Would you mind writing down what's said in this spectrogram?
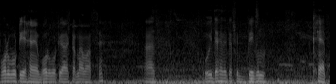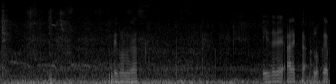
বরবটি হ্যাঁ বরবটি আর একটা নাম আছে। আর ওই দেখা যাইতেছে বেগুন ক্ষেত। বেগুন গাছ। এই জায়গায় আরেকটা আলু ক্ষেত।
